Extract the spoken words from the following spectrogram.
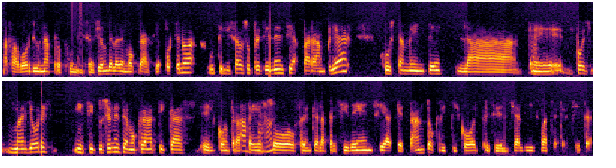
a favor de una profundización de la democracia? ¿Por qué no ha utilizado su presidencia para ampliar justamente la eh, pues mayores instituciones democráticas, el contrapeso frente a la presidencia que tanto criticó el presidencialismo, etcétera, etcétera.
